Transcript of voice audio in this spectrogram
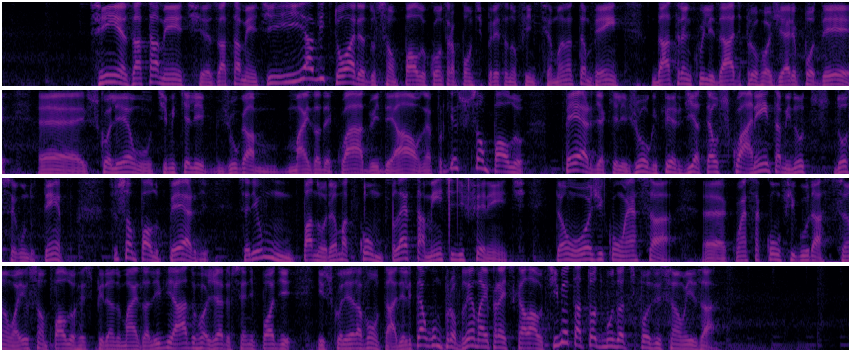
Sim, exatamente, exatamente. E a vitória do São Paulo contra a Ponte Preta no fim de semana também dá tranquilidade para o Rogério poder é, escolher o time que ele julga mais adequado, ideal, né? Porque se o São Paulo perde aquele jogo e perdia até os 40 minutos do segundo tempo, se o São Paulo perde, seria um panorama completamente diferente. Então hoje com essa é, com essa configuração aí o São Paulo respirando mais aliviado, o Rogério Ceni pode escolher à vontade. Ele tem algum problema aí para escalar o time ou está todo mundo à disposição, Isa?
